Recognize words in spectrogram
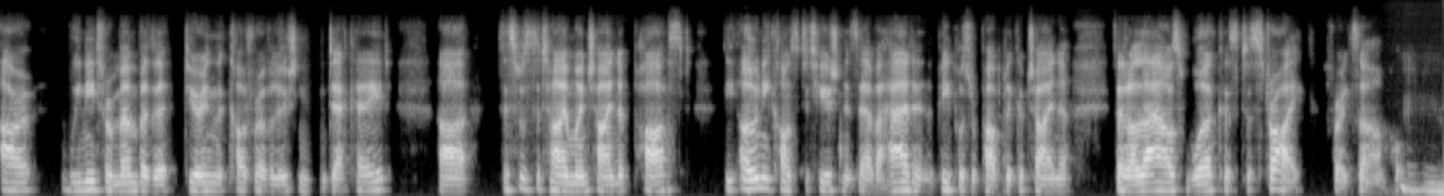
our, we need to remember that during the Cultural Revolution decade, uh, this was the time when China passed the only constitution it's ever had in the People's Republic of China that allows workers to strike, for example. Mm-hmm.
